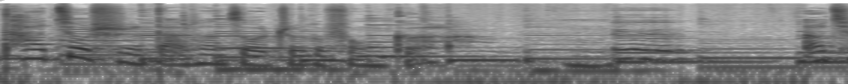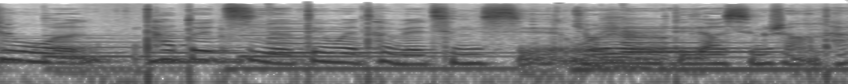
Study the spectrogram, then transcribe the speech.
他就是打算走这个风格了，嗯，而且我他对自己的定位特别清晰，我就是也比较欣赏他。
